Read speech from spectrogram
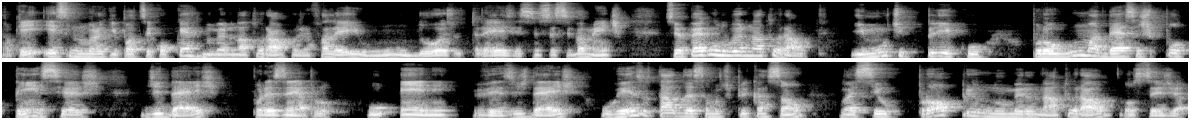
ok? Esse número aqui pode ser qualquer número natural, como eu já falei, o 1, o 2, o 3, e assim sucessivamente. Se eu pego um número natural e multiplico por alguma dessas potências de 10, por exemplo, o n vezes 10, o resultado dessa multiplicação vai ser o próprio número natural, ou seja,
